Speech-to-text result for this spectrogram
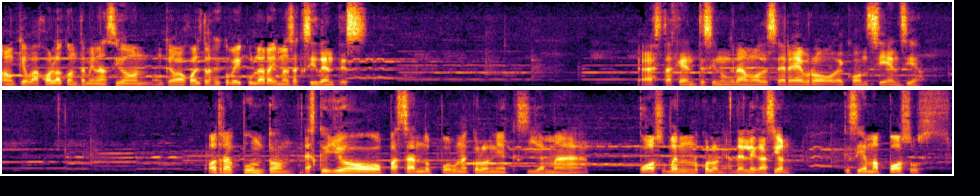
Aunque bajó la contaminación, aunque bajó el tráfico vehicular, hay más accidentes. a esta gente sin un gramo de cerebro o de conciencia. Otro punto es que yo pasando por una colonia que se llama Pozos, bueno, no colonia, delegación, que se llama Pozos,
